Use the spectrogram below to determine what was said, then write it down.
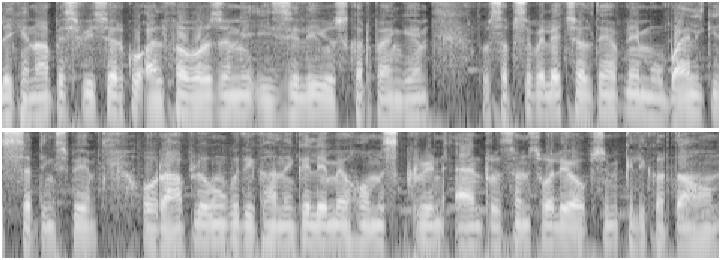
लेकिन आप इस फीचर को अल्फ़ा वर्जन में ईजिली यूज़ कर पाएँगे। तो सबसे पहले चलते हैं अपने मोबाइल की सेटिंग्स पर और आप लोगों को दिखाने के लिए मैं होम स्क्रीन एंड रेसेंस वाले ऑप्शन में क्लिक करता हूँ।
